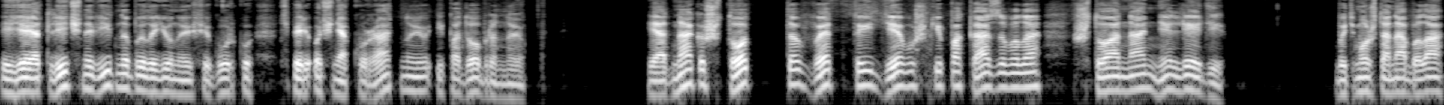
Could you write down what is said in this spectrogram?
и ей отлично видно было юную фигурку, теперь очень аккуратную и подобранную. И однако что-то в этой девушке показывало, что она не леди. Быть может, она была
